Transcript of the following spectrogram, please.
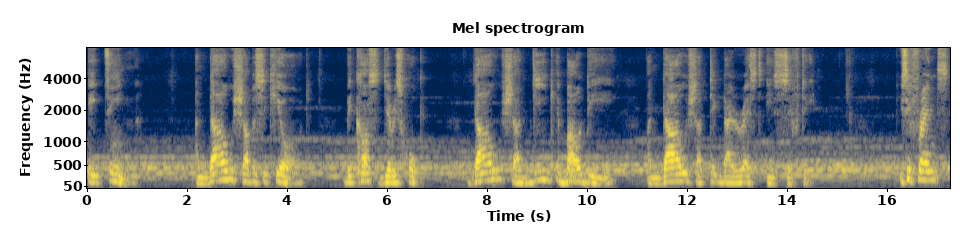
18. And thou shalt be secured because there is hope Thou shalt dig about thee, and thou shalt take thy rest in safety. You see, friends,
